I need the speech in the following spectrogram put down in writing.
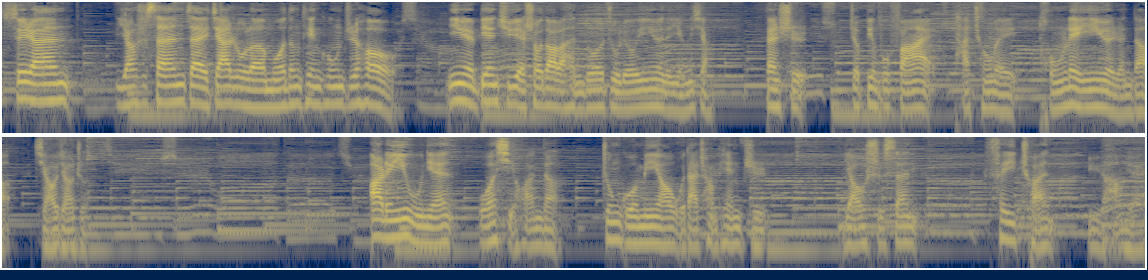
虽然姚十三在加入了摩登天空之后，音乐编曲也受到了很多主流音乐的影响，但是这并不妨碍他成为同类音乐人的佼佼者。二零一五年，我喜欢的。中国民谣五大唱片之姚十三《飞船宇航员》。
